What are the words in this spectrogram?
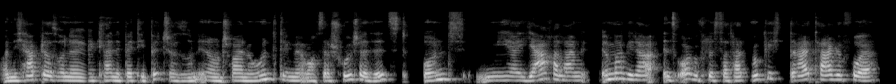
Und ich habe da so eine kleine Betty Bitch, also so einen inneren Schweinehund, der mir immer auf der Schulter sitzt und mir jahrelang immer wieder ins Ohr geflüstert hat, wirklich drei Tage vorher,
